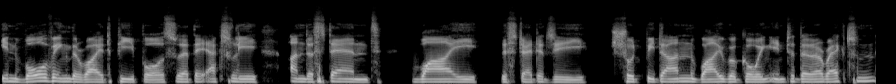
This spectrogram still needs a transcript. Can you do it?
involving the right people, so that they actually understand why the strategy should be done, why we're going into the direction,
